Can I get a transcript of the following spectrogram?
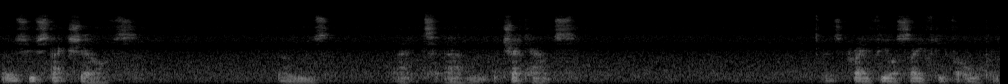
those who stack shelves, those at um, checkouts. Let's pray for your safety for all people.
